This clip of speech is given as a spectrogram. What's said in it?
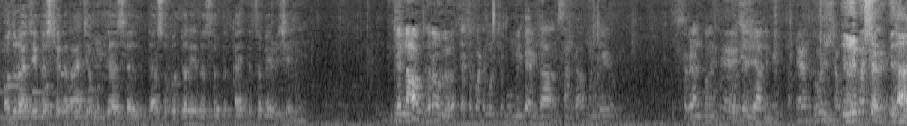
मजुराचे कष्ट करण्याचे मुद्दे असेल त्यासोबत जर येत असेल तर काय त्याचा काही विषय नाही. जे नाव ठरवलं त्याच्या पाठीमागची भूमिका एकदा सांगा. म्हणजे सगळ्यांपर्यंत पोहोचेल या निमित्तानं. एक शक्ती हा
